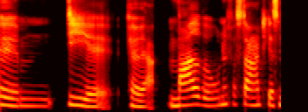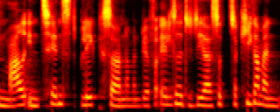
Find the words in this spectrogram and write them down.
Øh, de øh, kan være meget vågne fra start. De har sådan meget intenst blik, så når man bliver forældet til de her, så, så kigger man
